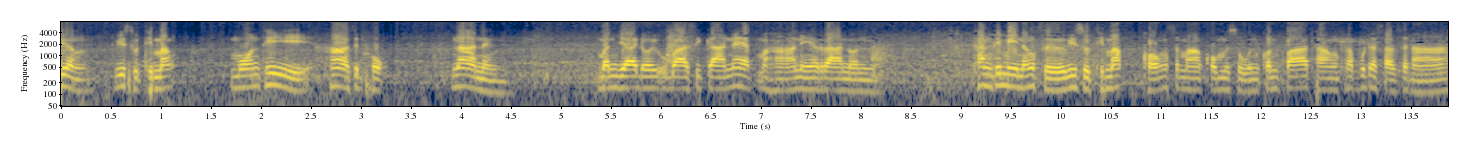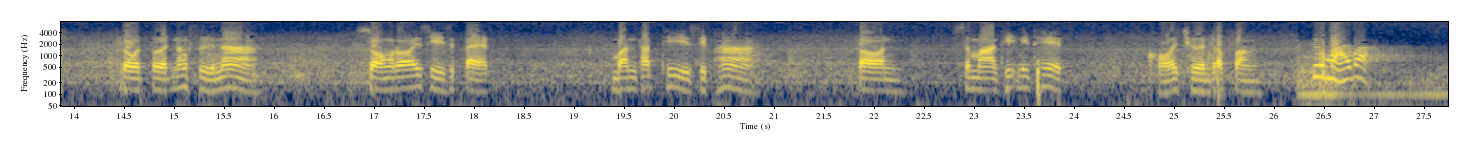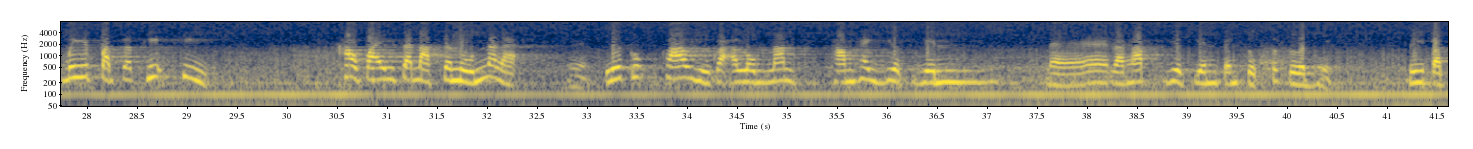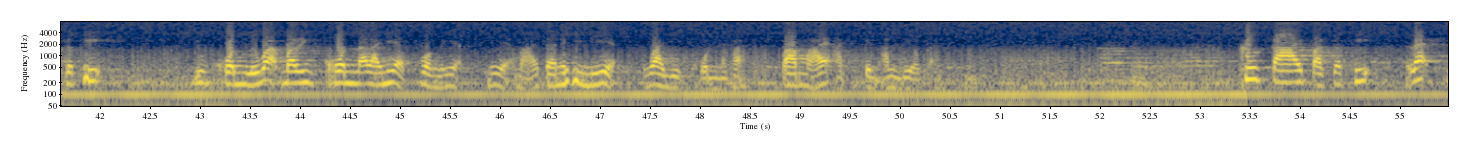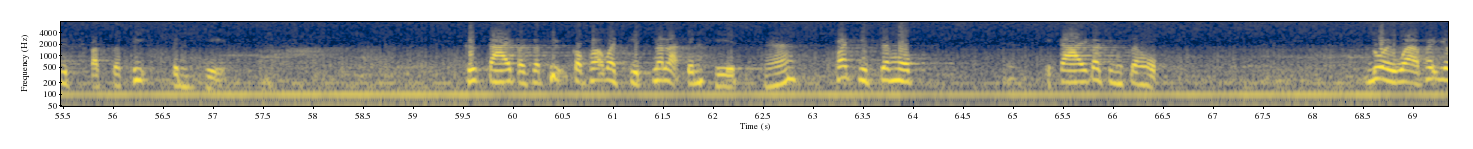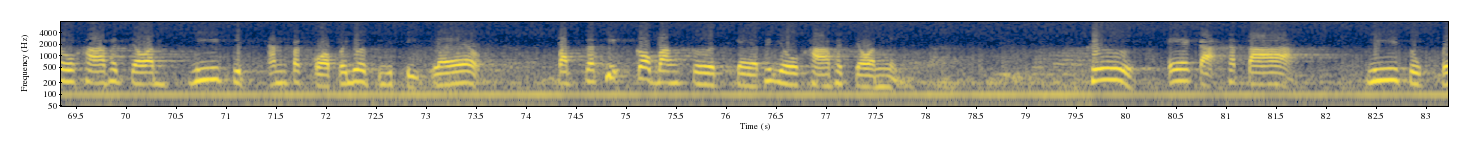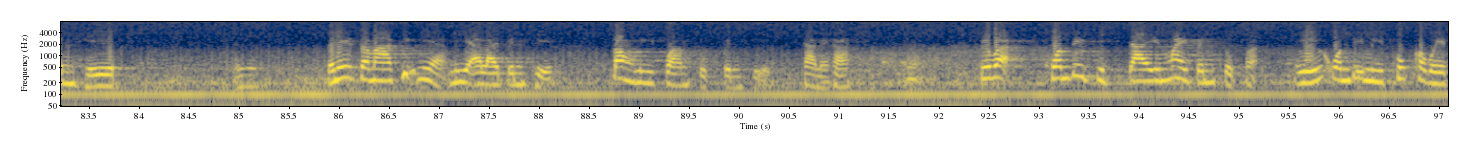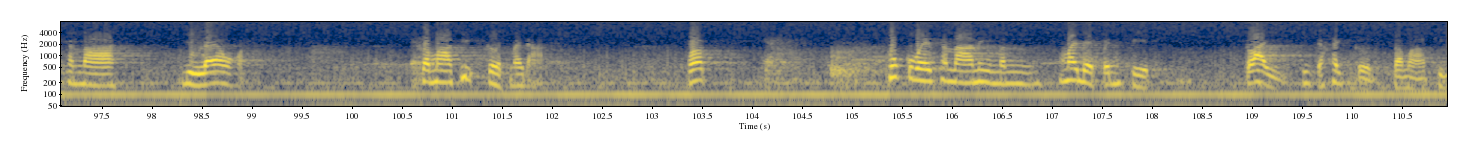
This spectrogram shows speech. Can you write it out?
เรื่องวิสุทธิมรรคม้วนที่ห้าสิบหกหน้าหนึ่งบรรยายโดยอุบาสิกาแนบมหาเนรานนท์ท่านที่มีหนังสือวิสุทธิมรรคของสมาคมศูนย์ค้นฟ้าทางพระพุทธศาสนา โปรดเปิดหนังสือหน้า 248 บรรทัดที่ 15 ตอนสมาธินิเทศ ขอเชิญรับฟัง คือหมายว่ามีปัจจิที่ เข้าไปสนับสนุนนั่นแหละหรือทุกคราวอยู่กับอารมณ์นั้นทำให้เยือกเย็นแหมระงับเยือกเย็นเป็นสุขซะเกินนี่มีปัจจทิอยู่คนหรือว่าบริคนอะไรเนี่ย พวกนี้นี่หมายแต่ในที่นี้ว่าอยู่คนนะคะความหมายอาจจะเป็นอันเดียวกัน คือกายปัจจทิและจิตปัจจทิเป็นเหตุ คือกายปัจจทิก็เพราะว่าจิตนั่นแหละเป็นเหตุนะเพราะจิตสงบกายก็จึงสงบ ด้วยว่าพระโยคาพระจรมีจิตอันประกอบไปด้วยปีติแล้ว ปัจจทิก็บังเกิดแก่พระโยคาพระจรหนึ่ง คือเอกคตา มีสุขเป็นเหตุทีนี้สมาธิเนี่ยมีอะไรเป็นเหตุ ต้องมีความสุขเป็นเหตุใช่ไหมคะคือว่าคนที่จิตใจไม่เป็นสุขอะหรือคนที่มีทุกขเวทนาอยู่แล้ว สมาธิเกิดไม่ได้ เพราะทุกเวทนานี่มันไม่ได้เป็นเหตุใกล้ที่จะให้เกิดสมาธิ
